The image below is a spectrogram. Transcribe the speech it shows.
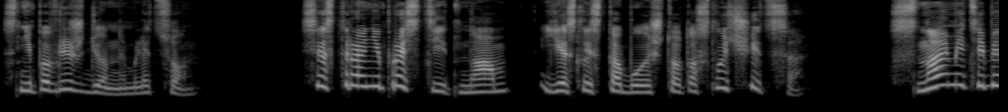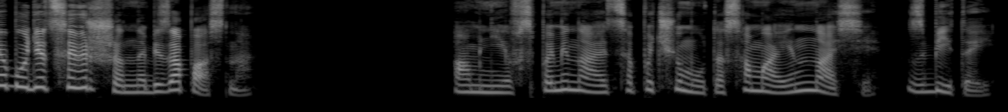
с неповрежденным лицом. «Сестра не простит нам, если с тобой что-то случится. С нами тебе будет совершенно безопасно». А мне вспоминается почему-то сама Иннаси, сбитой,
